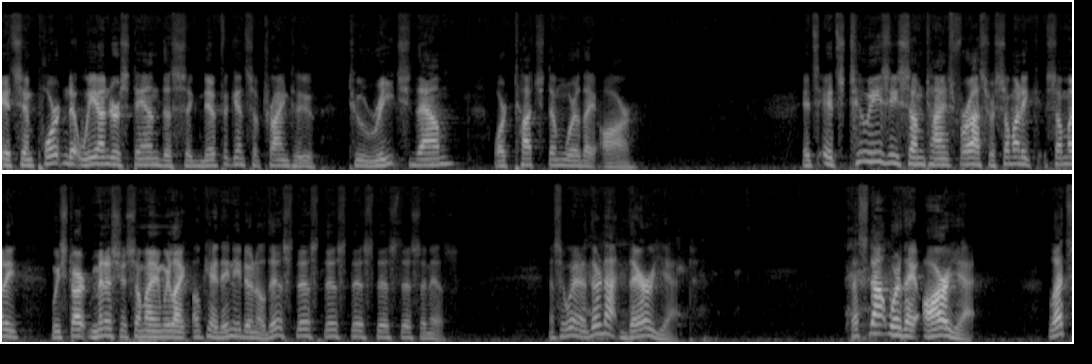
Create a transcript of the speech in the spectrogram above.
it's important that we understand the significance of trying to, to reach them or touch them where they are. It's, it's too easy sometimes for us where somebody, somebody, we start ministering to somebody and we're like, okay, they need to know this, this, this, this, this, this, and this. And so, wait a minute, they're not there yet. That's not where they are yet. Let's,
